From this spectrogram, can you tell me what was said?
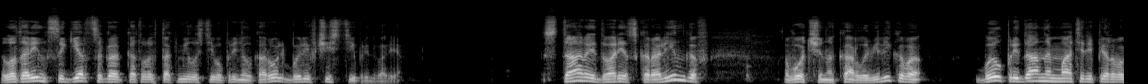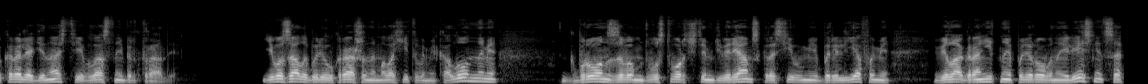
Лотарингцы герцога, которых так милостиво принял король, были в чести при дворе. Старый дворец каролингов — вотчина Карла Великого, был приданным матери первого короля династии властной Бертрады. Его залы были украшены малахитовыми колоннами, к бронзовым двустворчатым дверям с красивыми барельефами вела гранитная полированная лестница,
